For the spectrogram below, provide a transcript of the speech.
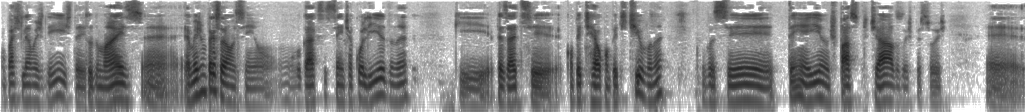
compartilhamos lista e tudo mais. É, é a mesma impressão, assim, um, um, lugar que se sente acolhido, né? Que apesar de ser real competitivo, né? Você tem aí um espaço de diálogo, as pessoas é,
